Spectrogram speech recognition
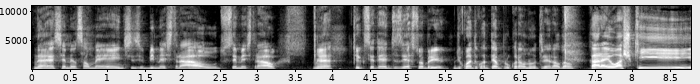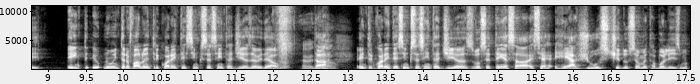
né? Se é mensalmente, se é bimestral, semestral. Né? O que, que você tem a dizer sobre de quanto em quanto tempo procurar o Nutri, Heraldão? Cara, eu acho que no intervalo entre 45 e 60 dias é o ideal, é o tá? Ideal. Entre 45 e 60 dias, você tem essa, esse reajuste do seu metabolismo,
